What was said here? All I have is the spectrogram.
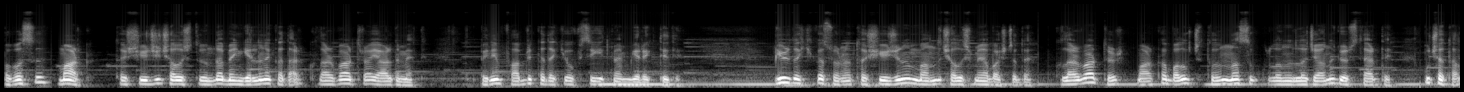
Babası Mark, taşıyıcı çalıştığında ben gelene kadar Clarvarter'a yardım et. Benim fabrikadaki ofise gitmem gerek dedi. Bir dakika sonra taşıyıcının bandı çalışmaya başladı. Clarvarter, marka balık çatalının nasıl kullanılacağını gösterdi. Bu çatal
